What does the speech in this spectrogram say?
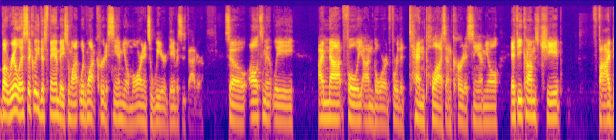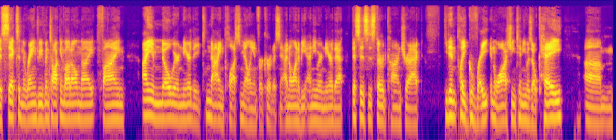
but realistically, this fan base want, would want Curtis Samuel more, and it's weird. Davis is better. So ultimately, I'm not fully on board for the 10 plus on Curtis Samuel. If he comes cheap, five to six in the range we've been talking about all night, fine. I am nowhere near the nine plus million for Curtis. I don't want to be anywhere near that. This is his third contract. He didn't play great in Washington. He was okay. Um,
